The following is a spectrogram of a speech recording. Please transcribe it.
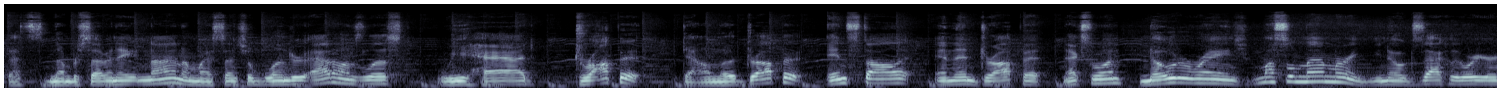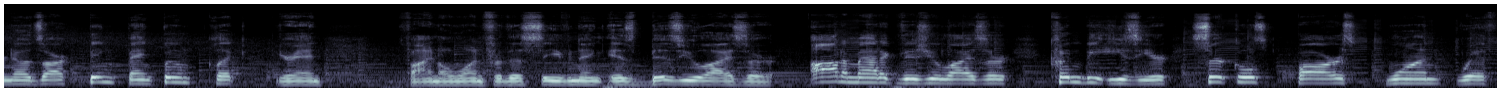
That's number 7, 8, and 9 on my Essential Blender add-ons list. We had Drop It, download Drop It, install it, and then drop it. Next one, Node Arrange, muscle memory. You know exactly where your nodes are. Bing, bang, boom, click, you're in. Final one for this evening is Bizualizer automatic visualizer. Couldn't be easier. Circles, bars, one with.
